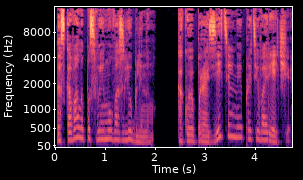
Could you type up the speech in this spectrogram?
тосковала по своему возлюбленному. Какое поразительное противоречие.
